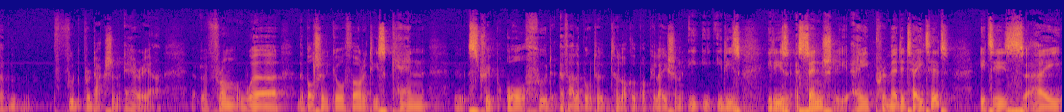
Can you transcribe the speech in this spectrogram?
a food production area from where the Bolshevik authorities can strip all food available to, to local population. It, it is it is essentially a premeditated it is a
